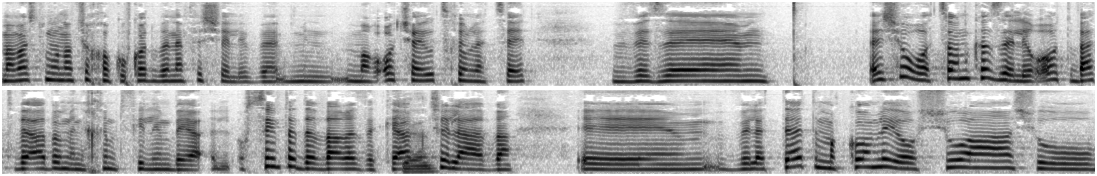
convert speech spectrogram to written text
ממש תמונות שחקוקות בנפש שלי, ומראות שהיו צריכים לצאת, וזה... איזשהו רצון כזה לראות בת ואבא מניחים תפילין, ב... עושים את הדבר הזה כאקט כן. של אהבה. אה, ולתת מקום ליהושע שהוא...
